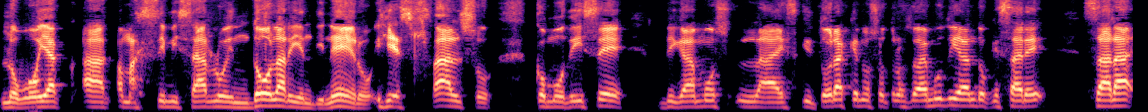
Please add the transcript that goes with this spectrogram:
lo voy a, maximizarlo en dólar y en dinero. Y es falso, como dice, digamos, la escritora que nosotros estamos estudiando, que es Sara, Sara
